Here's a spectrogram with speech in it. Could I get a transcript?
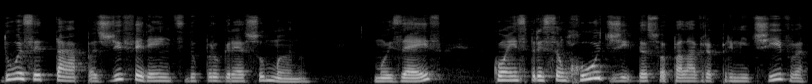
duas etapas diferentes do progresso humano. Moisés, com a expressão rude da sua palavra primitiva,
